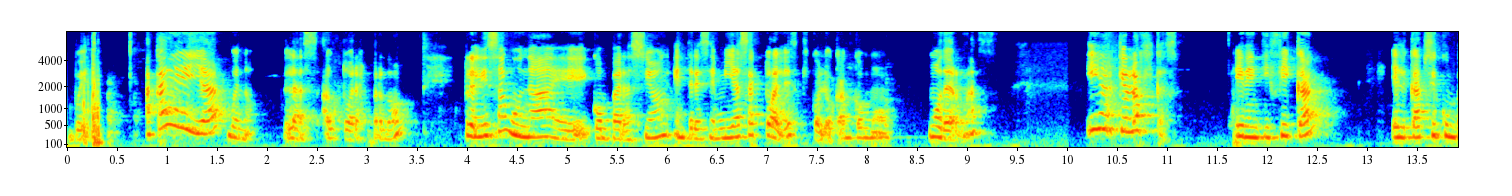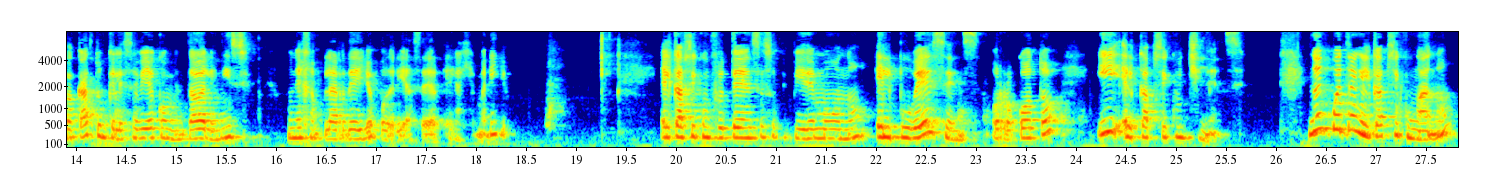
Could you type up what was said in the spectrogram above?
Bueno, acá ella, bueno, las autoras, perdón, realizan una eh, comparación entre semillas actuales, que colocan como modernas, y arqueológicas. Identifican el Capsicum bacatum que les había comentado al inicio. Un ejemplar de ello podría ser el ají amarillo. El Capsicum frutensis o pipí de mono, el pubescens o rocoto y el Capsicum chinense. No encuentran el Capsicum anum,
